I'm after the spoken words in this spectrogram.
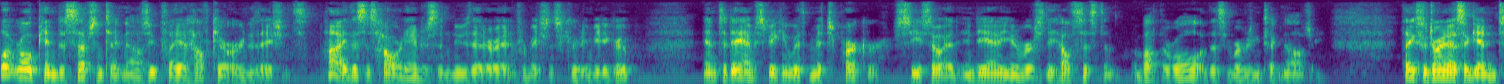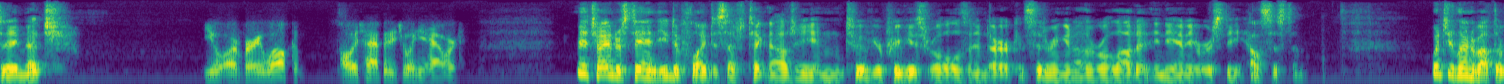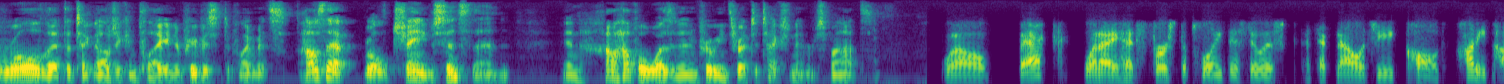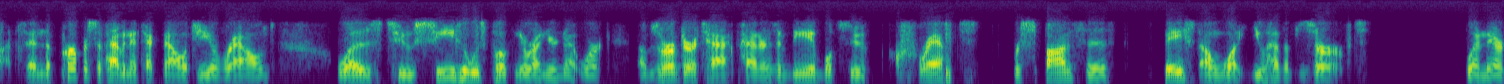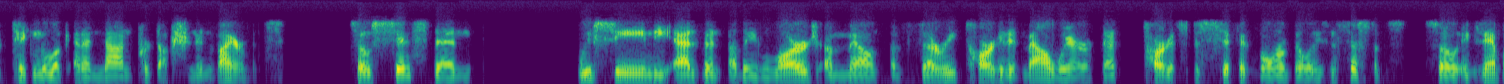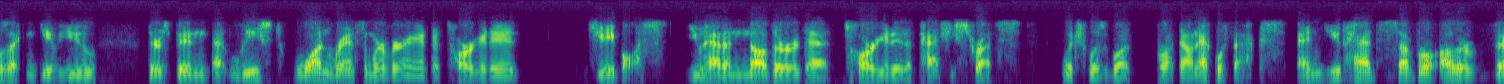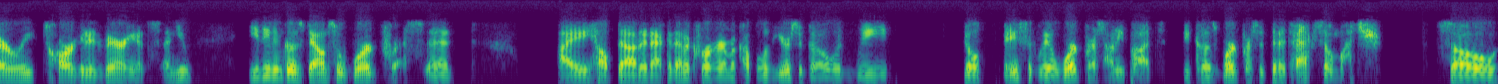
What role can deception technology play at healthcare organizations? Hi, this is Howard Anderson, news editor at Information Security Media Group. And today I'm speaking with Mitch Parker, CISO at Indiana University Health System, about the role of this emerging technology. Thanks for joining us again today, Mitch. You are very welcome. Always happy to join you, Howard. Mitch, I understand you deployed deception technology in two of your previous roles and are considering another rollout at Indiana University Health System. What did you learn about the role that the technology can play in your previous deployments? How's that role changed since then? And how helpful was it in improving threat detection and response? Well, back when I had first deployed this, there was a technology called honeypots. And the purpose of having a technology around was to see who was poking around your network, observe their attack patterns, and be able to craft responses based on what you have observed when they're taking a look at a non-production environment. So since then, we've seen the advent of a large amount of very targeted malware that targets specific vulnerabilities in systems. So examples I can give you, there's been at least one ransomware variant that targeted JBoss. You had another that targeted Apache Struts, which was what brought down Equifax. And you've had several other very targeted variants. And you it even goes down to WordPress. And I helped out an academic program a couple of years ago when we built basically a WordPress honeypot because WordPress had been attacked so much. So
